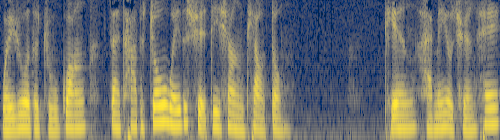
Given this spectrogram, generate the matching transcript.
微弱的烛光在她的周围的雪地上跳动。天还没有全黑，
